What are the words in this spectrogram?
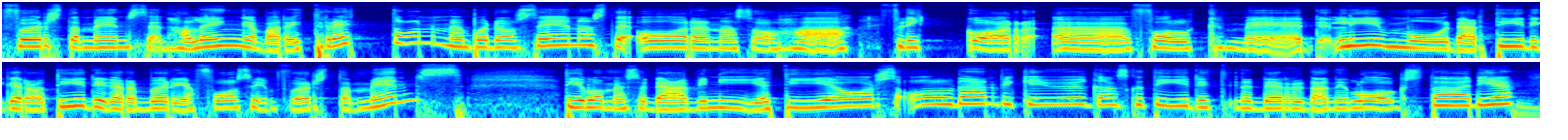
första mensen har länge varit 13, men på de senaste åren så har flickor, uh, folk med livmoder tidigare och tidigare börjat få sin första mens. Till och med så där vid 9-10 års åldern, vilket ju är ganska tidigt när det är redan i lågstadiet. Mm.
